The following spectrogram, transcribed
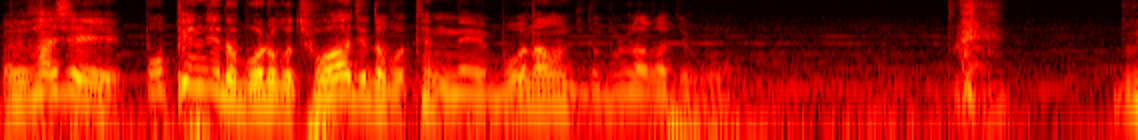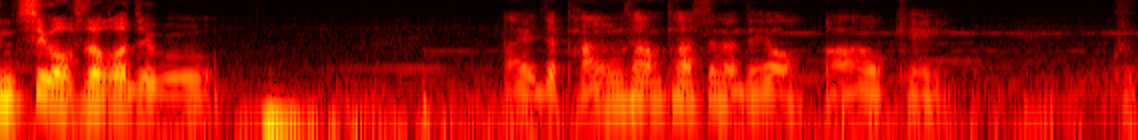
어, 사실 뽑힌지도 모르고 좋아하지도 못했네. 뭐 나온지도 몰라가지고. 눈치가 없어가지고. 아 이제 방산파 쓰면 돼요. 아 오케이. 굿.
